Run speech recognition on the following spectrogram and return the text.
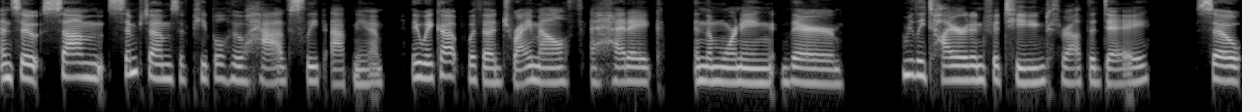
And so, some symptoms of people who have sleep apnea, they wake up with a dry mouth, a headache in the morning. They're really tired and fatigued throughout the day. So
